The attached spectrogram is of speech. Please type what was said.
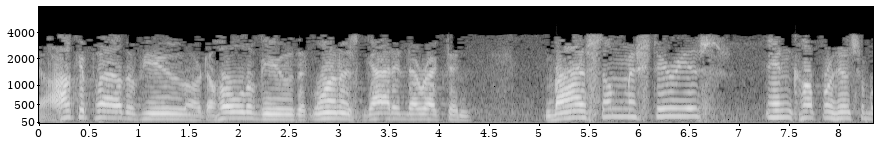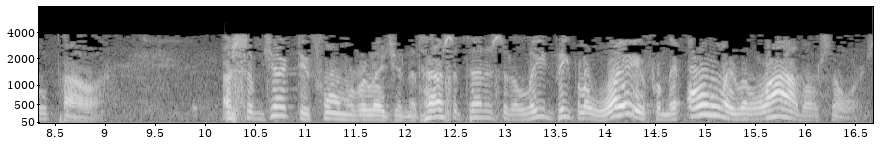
to occupy the view or to hold the view that one is guided, directed by some mysterious, incomprehensible power. A subjective form of religion that has a tendency to lead people away from the only reliable source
